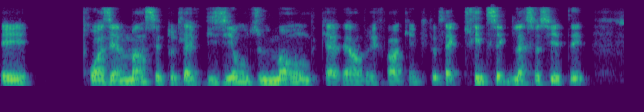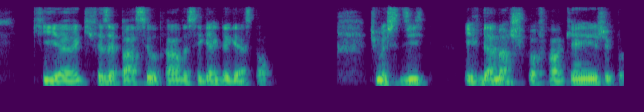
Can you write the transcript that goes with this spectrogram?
Et troisièmement, c'est toute la vision du monde qu'avait André Franquin, puis toute la critique de la société qui, euh, qui faisait passer au travers de ces gags de Gaston. Je me suis dit, Évidemment, je suis pas Franquin, j'ai pas,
